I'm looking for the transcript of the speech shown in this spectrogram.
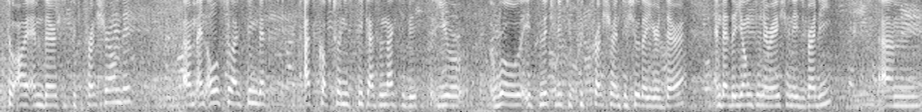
so I am there to put pressure on this. Um, and also I think that at COP26 as an activist, your role is literally to put pressure and to show that you're there and that the young generation is ready. Um,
